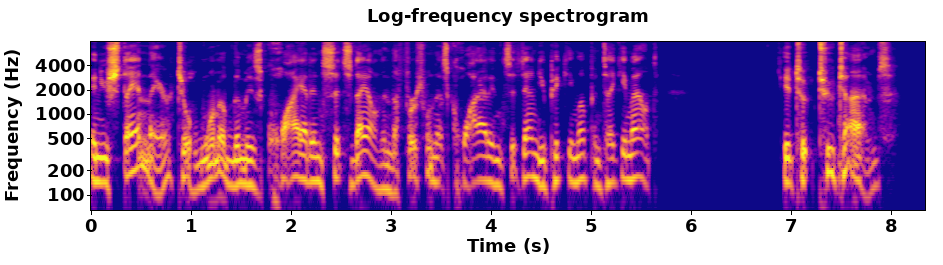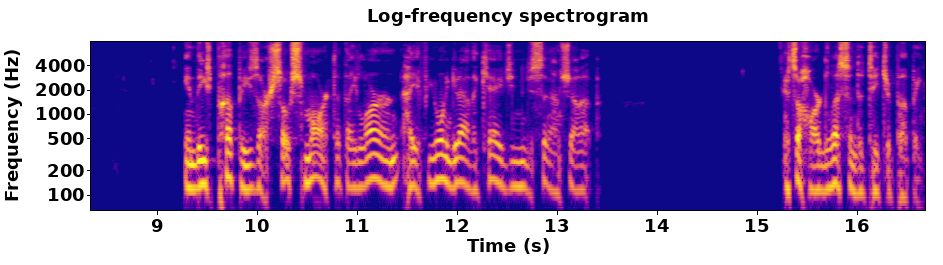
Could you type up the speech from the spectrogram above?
and you stand there till one of them is quiet and sits down. And the first one that's quiet and sits down, you pick him up and take him out. It took two times. And these puppies are so smart that they learn hey, if you want to get out of the cage, you need to sit down and shut up. It's a hard lesson to teach a puppy.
